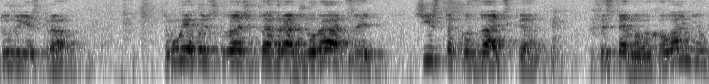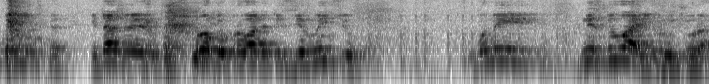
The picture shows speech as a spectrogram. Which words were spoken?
дуже яскрава. Тому я хочу сказати, що ця гра Джура це чисто козацька система виховання українська. І навіть спроби впровадити зірницю, вони не збивають гру Джура.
